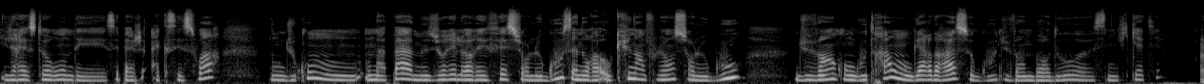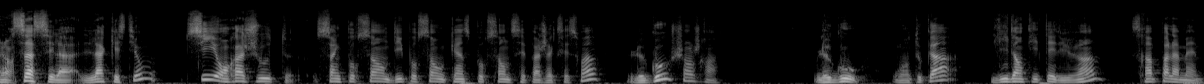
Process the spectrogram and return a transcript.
Ils resteront des cépages accessoires. Donc du coup, on n'a pas à mesurer leur effet sur le goût. Ça n'aura aucune influence sur le goût du vin qu'on goûtera. On gardera ce goût du vin de Bordeaux euh, significatif. Alors ça, c'est la, la question. Si on rajoute 5%, 10% ou 15% de cépages accessoires, le goût changera. Le goût, ou en tout cas l'identité du vin, sera pas la même.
